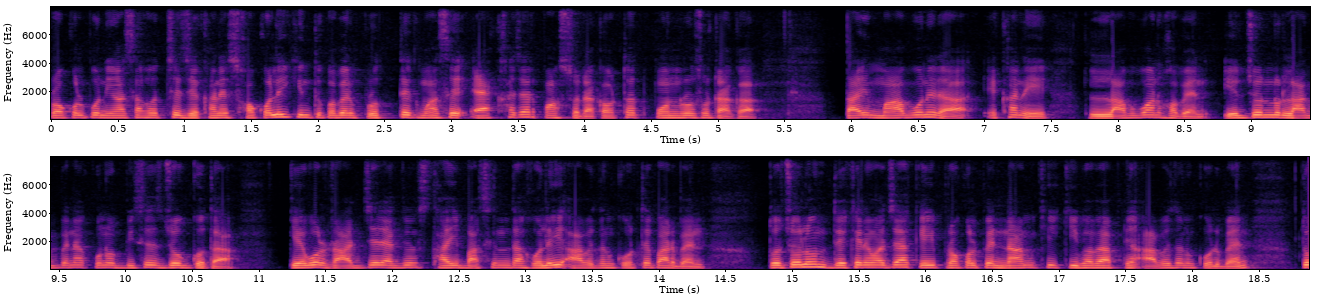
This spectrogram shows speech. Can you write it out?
প্রকল্প নিয়ে আসা হচ্ছে যেখানে সকলেই কিন্তু পাবেন প্রত্যেক মাসে এক হাজার পাঁচশো টাকা, অর্থাৎ পনেরোশো টাকা। তাই মা বোনেরা এখানে লাভবান হবেন। এর জন্য লাগবে না কোনো বিশেষ যোগ্যতা। কেবল রাজ্যের একজন স্থায়ী বাসিন্দা হলেই আবেদন করতে পারবেন। তো চলুন দেখে নেওয়া যাক এই প্রকল্পের নাম কি, কীভাবে আপনি আবেদন করবেন। তো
